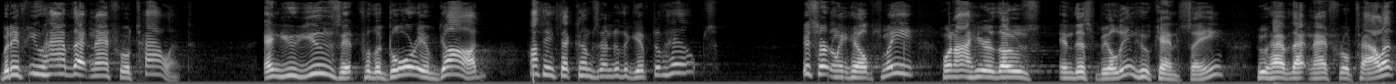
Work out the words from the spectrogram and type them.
But if you have that natural talent and you use it for the glory of God, I think that comes under the gift of helps. It certainly helps me when I hear those in this building who can sing, who have that natural talent,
